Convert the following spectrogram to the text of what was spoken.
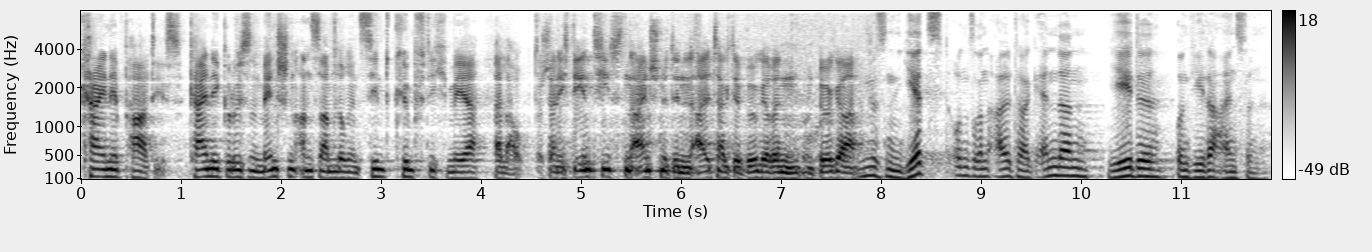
keine Partys, keine größeren Menschenansammlungen sind künftig mehr erlaubt. Wahrscheinlich den tiefsten Einschnitt in den Alltag der Bürgerinnen und Bürger. Wir müssen jetzt unseren Alltag ändern, jede und jeder Einzelne.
